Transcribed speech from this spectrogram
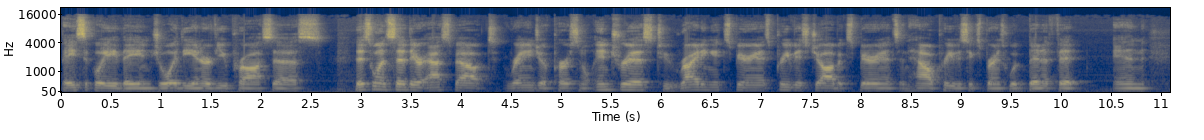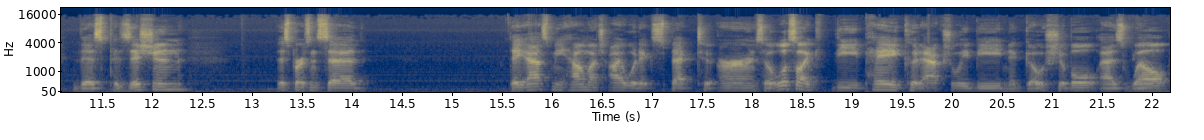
basically they enjoyed the interview process. This one said they were asked about range of personal interest to writing experience, previous job experience, and how previous experience would benefit in this position. This person said they asked me how much I would expect to earn. So it looks like the pay could actually be negotiable as well.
